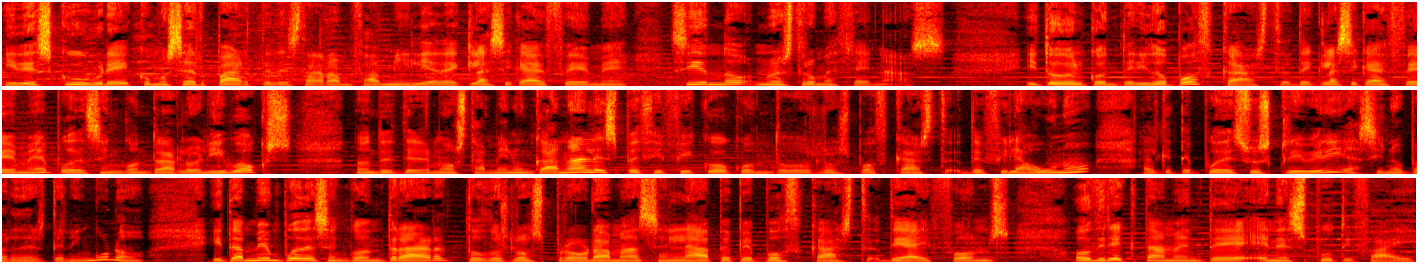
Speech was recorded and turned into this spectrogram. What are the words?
y descubre cómo ser parte de esta gran familia de Clásica FM siendo nuestro mecenas. Y todo el contenido podcast de Clásica FM puedes encontrarlo en iVoox, donde tenemos también un canal específico con todos los podcasts de fila 1 al que te puedes suscribir y así no perderte ninguno. Y también puedes encontrar todos los programas en la app podcast de iPhones o directamente en Spotify.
